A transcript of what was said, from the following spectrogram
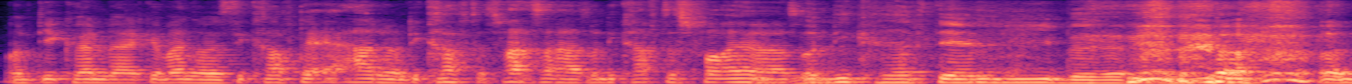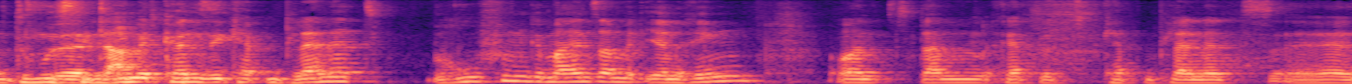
und die können halt gemeinsam, das ist die Kraft der Erde und die Kraft des Wassers und die Kraft des Feuers und die Kraft der Liebe. und Du musst äh, damit können sie Captain Planet rufen gemeinsam mit ihren Ringen und dann rettet Captain Planet äh,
